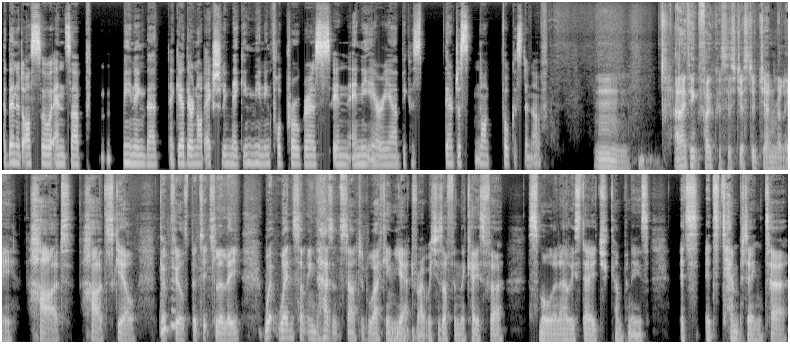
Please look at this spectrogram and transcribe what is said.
But then it also ends up meaning that again they're not actually making meaningful progress in any area because they're just not focused enough. Mm. And I think focus is just a generally hard hard skill that mm-hmm. feels particularly when something hasn't started working yet right which is often the case for small and early stage companies it's it's tempting to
